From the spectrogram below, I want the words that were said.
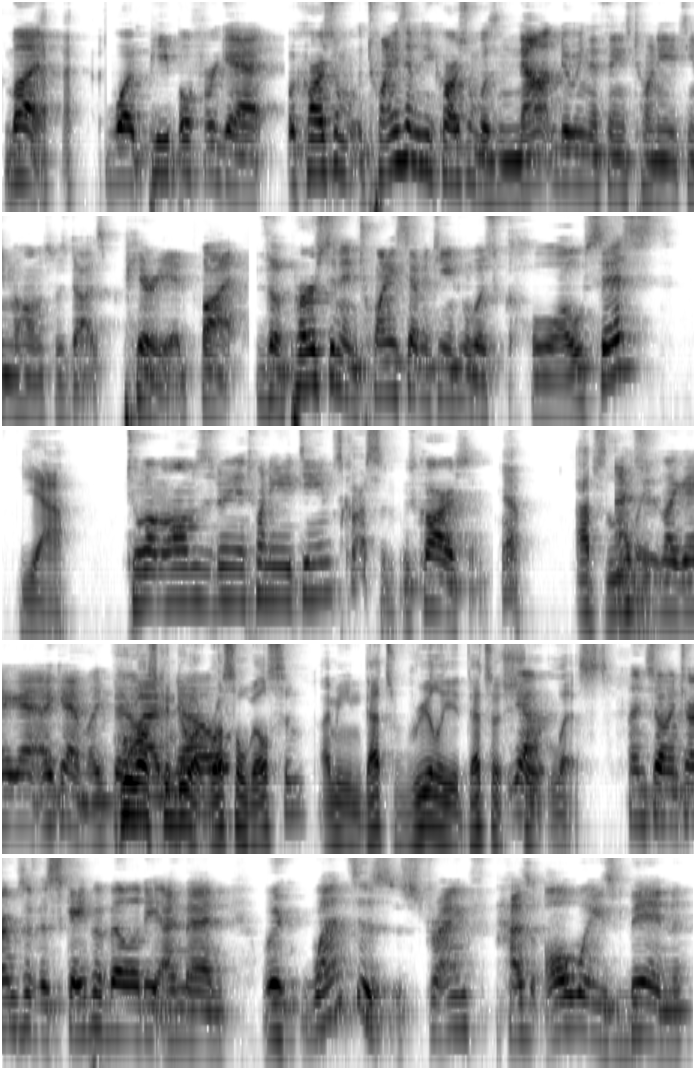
But what people forget, what Carson 2017 Carson was not doing the things 2018 Mahomes was does. Period. But the person in 2017 who was closest Yeah, to what Mahomes was doing in 2018 it's Carson. was Carson. Yeah, absolutely. Like again, again like Who else I can do it? Russell Wilson? I mean, that's really that's a Yeah. short list. And so, in terms of escapability, and then like Wentz's strength has always been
